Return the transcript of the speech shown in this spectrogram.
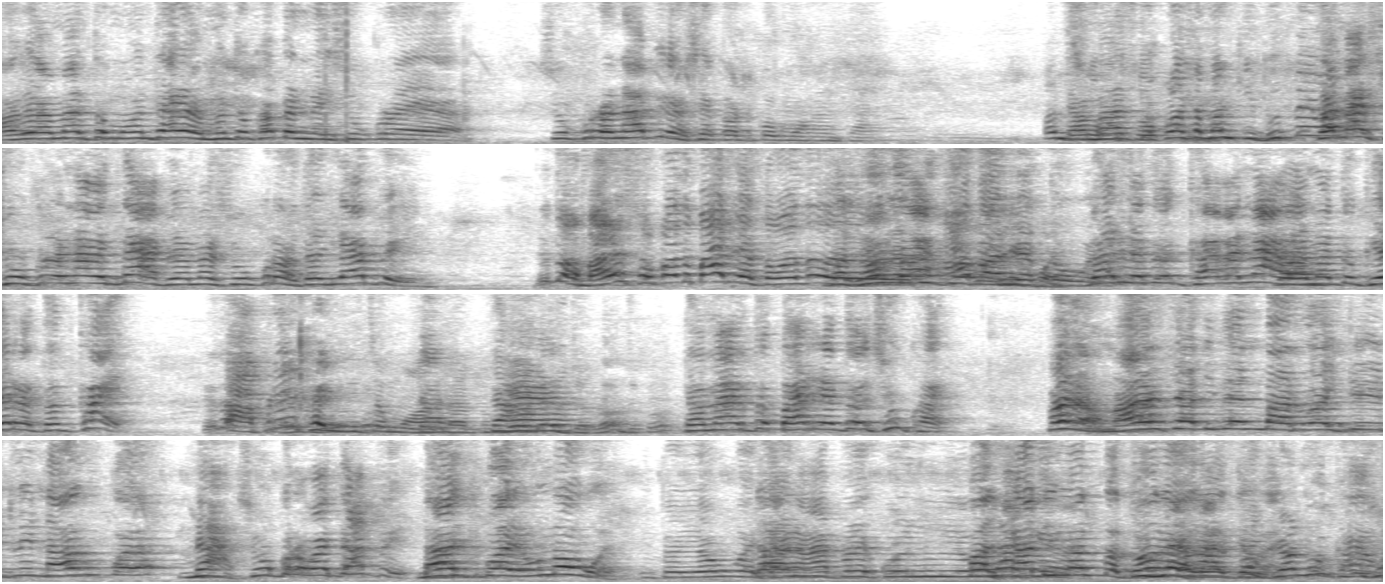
હવે અમારે તો મોહન થાય મને તો ખબર નહીં છોકરો છોકરો ના આપ્યો હશે કટકો મોહન થાય પણ તમારે તો- છોકરો તમને કીધું જ નહીં છોકરો ના ના આપે અમારો છોકરો હતો એટલે આપે. એ તો અમારે છોકરો તો બહાર રહેતો હોય તો. બહાર રહેતો ખાવા ના આવે અમારે તો ઘેર હતો તો ખાય. તો આપણે ખાઈ નીચે મોહન તો. તમારે તો બહાર રહેતો શું ખાય? પણ અમારે સાડી બેન બાર હોય છે એટલે ના પડે ના છોકરો હોય તો આપે ના જ ભાઈ એવું ન હોય તો એવું હોય આપણે કોઈનું એવું સાડી બેન બધો ના, દે. ખાવ.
